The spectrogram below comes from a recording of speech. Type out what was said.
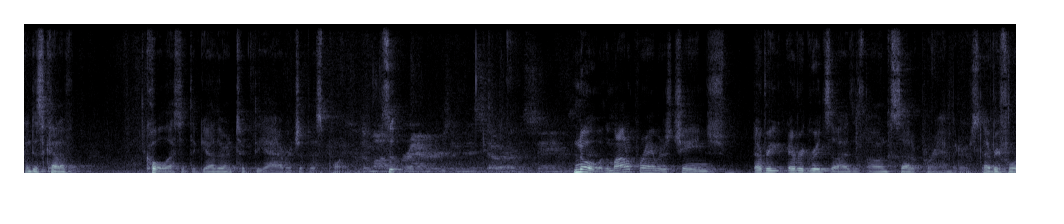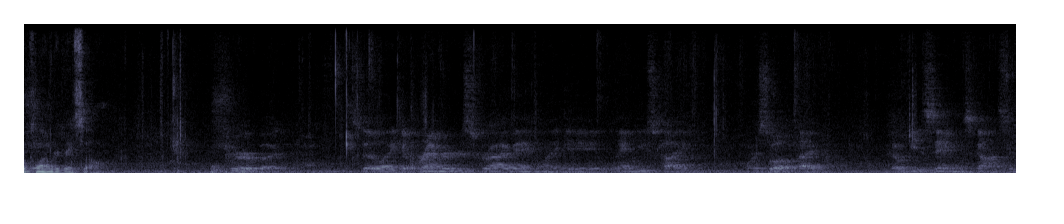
and just kind of coalesced it together and took the average at this point. So the model So- parameters in Minnesota are the same? No, the model parameters change, every, every grid cell has its own set of parameters, every four kilometer grid cell. Sure, but, so like a parameter describing like a land use type or a soil type, that would be the same in Wisconsin,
